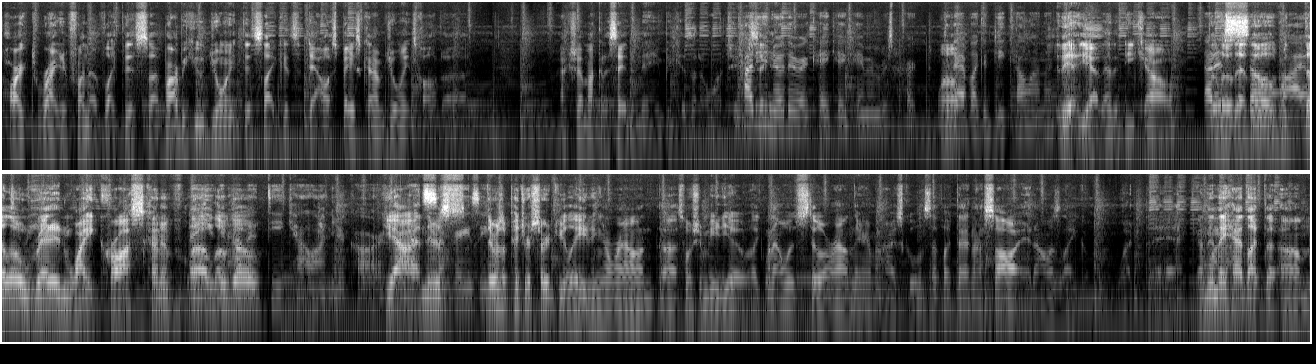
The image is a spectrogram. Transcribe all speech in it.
parked right in front of like this uh, barbecue joint. That's like it's a Dallas-based kind of joint. It's called. Uh, actually, I'm not going to say the name because I don't want to. How do you know it. there were KKK members parked? Well- Did they have like a decal on there? Yeah, yeah, they had a decal. That the is little, so little, wild the little red and white cross kind of That uh, you logo. can have a decal on your car. Yeah, That's and there's so crazy. there was a picture circulating around uh, social media like when I was still around there in my high school and stuff like that, and I saw it and I was like, what the heck? And then they had like the um,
